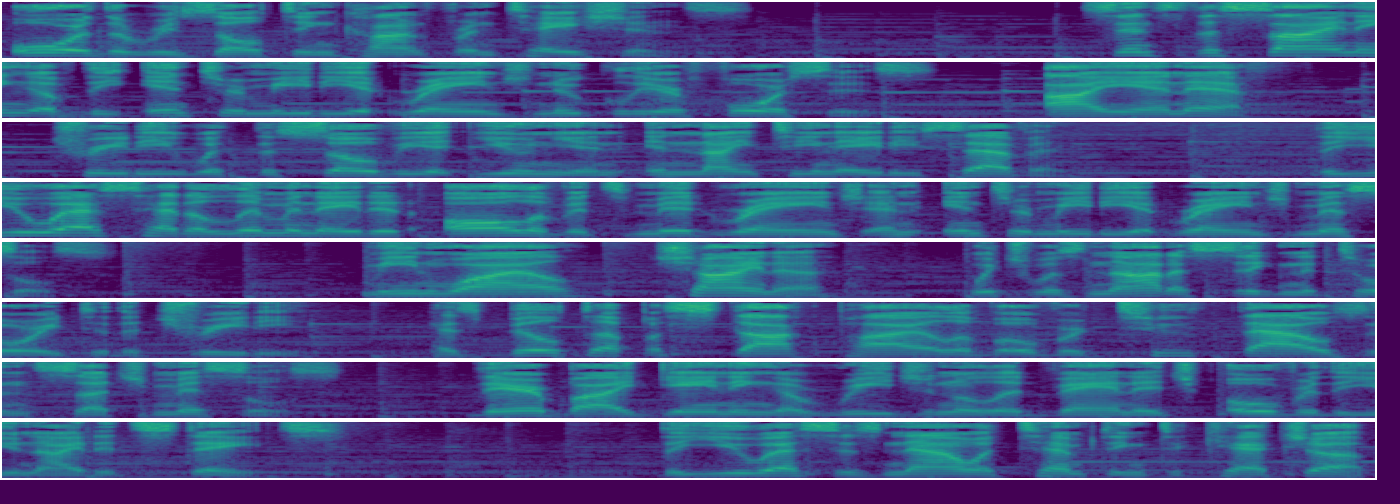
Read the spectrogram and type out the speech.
or the resulting confrontations. Since the signing of the Intermediate Range Nuclear Forces, INF, treaty with the Soviet Union in 1987. The U.S. had eliminated all of its mid-range and intermediate-range missiles. Meanwhile, China, which was not a signatory to the treaty, has built up a stockpile of over 2,000 such missiles, thereby gaining a regional advantage over the United States. The U.S. is now attempting to catch up,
